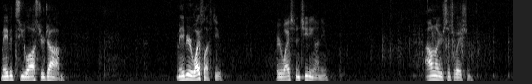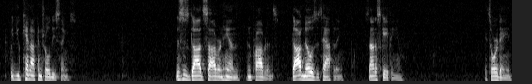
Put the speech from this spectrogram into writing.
Maybe it's you lost your job. Maybe your wife left you, or your wife's been cheating on you. I don't know your situation, but you cannot control these things. This is God's sovereign hand and providence. God knows it's happening, it's not escaping Him, it's ordained.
